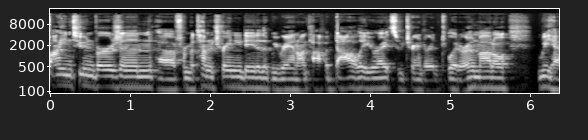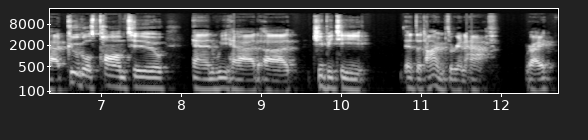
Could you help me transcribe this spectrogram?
fine-tuned version uh, from a ton of training data that we ran on top of Dolly right so we trained our deployed our own model we had google's palm 2 and we had uh, gpt at the time three and a half right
